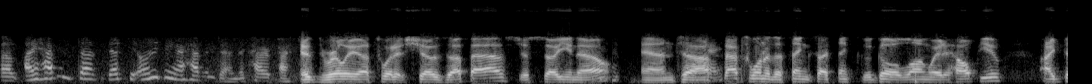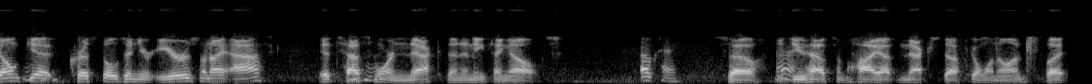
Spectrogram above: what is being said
Um, I haven't done. That's the only thing I haven't done. The chiropractor. It's really that's what it shows up as, just so you know. And uh, Okay. that's one of the things I think would go a long way to help you. I don't get crystals in your ears when I ask. It tests Mhm. more neck than anything else. Okay. So you do right. have some high up neck stuff going on, but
